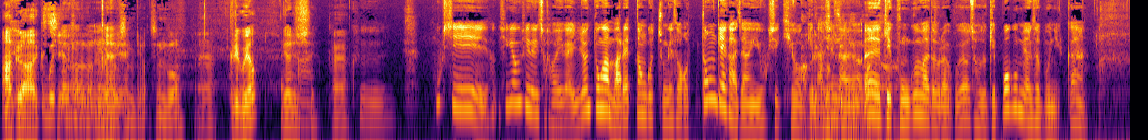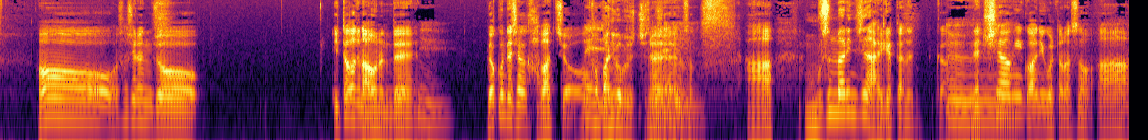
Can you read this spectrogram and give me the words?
아, 그, 아, 그치. 신공. 물병 네. 신공. 신공. 예. 그리고요, 이현주 씨. 예. 그 혹시 시경 씨는 저희가 1년 동안 말했던 것 중에서 어떤 게 가장 혹시 아, 기억이 그래? 좀 나시나요? 네, 이게 궁금하더라고요. 저도 이렇게 뽑으면서 보니까. 어, 사실은 저, 이따가도 나오는데, 네. 몇 군데 제가 가봤죠. 네. 컵 많이 가보셨죠? 네, 사실. 그래서 아, 무슨 말인지는 알겠다는. 그러니까 음. 내 취향이고 아니고를 떠나서 아,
